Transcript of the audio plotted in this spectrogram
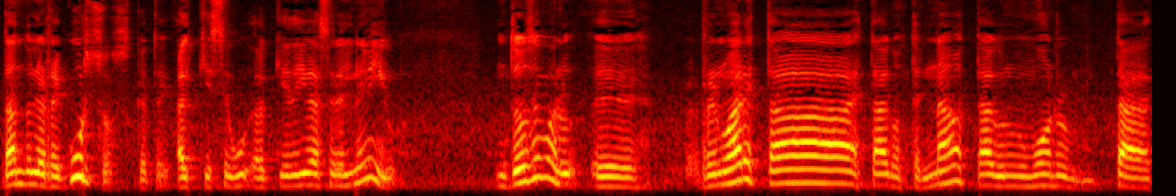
dándole recursos al que, al que iba a ser el enemigo. Entonces, bueno, eh, Renoir estaba, consternado, estaba con un humor, estaba,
